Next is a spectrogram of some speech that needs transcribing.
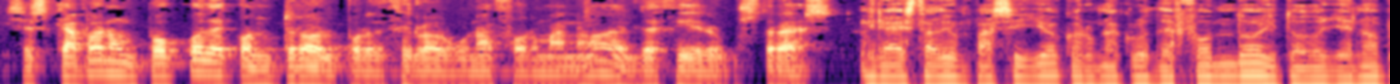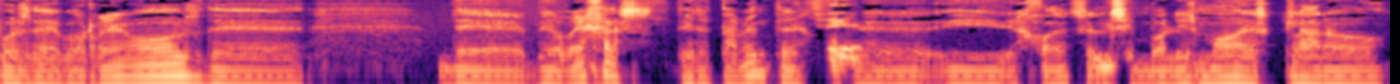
se escapan un poco de control, por decirlo de alguna forma, ¿no? Es decir, ostras. Mira, está de un pasillo con una cruz de fondo y todo lleno, pues, de borregos, de, de, de ovejas directamente. Sí. Eh, y, joder, el simbolismo es claro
